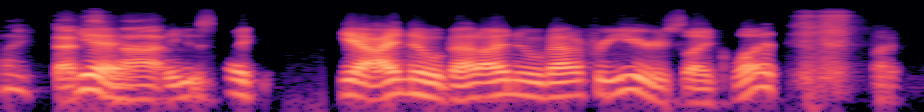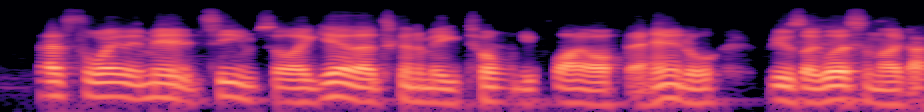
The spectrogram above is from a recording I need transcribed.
Like that's yeah, not. it's like, yeah, I knew about it. I knew about it for years. Like what? Like that's the way they made it seem. So like, yeah, that's gonna make Tony fly off the handle. But he was like, listen, like I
